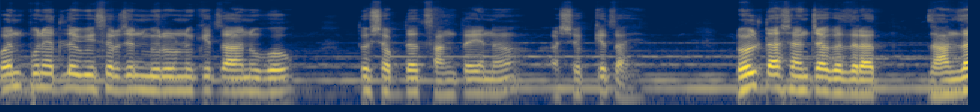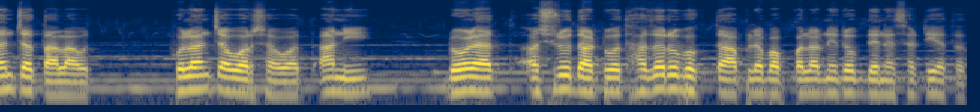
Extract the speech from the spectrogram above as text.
पण पुण्यातल्या विसर्जन मिरवणुकीचा अनुभव तो शब्दात सांगता येणं अशक्यच आहे. ढोल ताशांच्या गजरात झांजांच्या तालावत फुलांच्या वर्षावात आणि डोळ्यात अश्रू दाटवत हजारो भक्त आपल्या बाप्पाला निरोप देण्यासाठी येतात.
